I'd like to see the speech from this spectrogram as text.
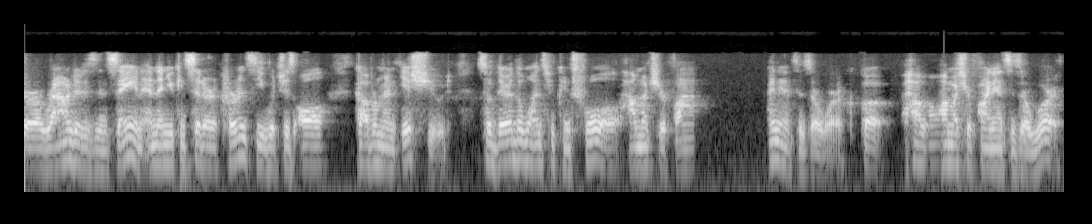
around it is insane and then you consider a currency which is all government issued so they're the ones who control how much your finances are worth but how, how much your finances are worth.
